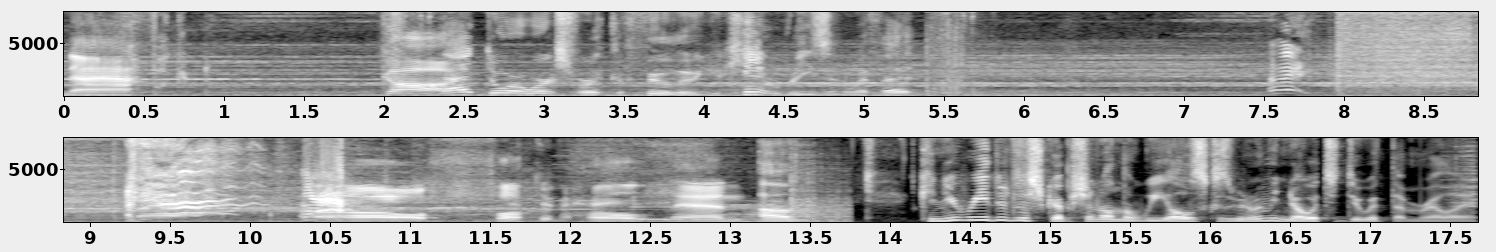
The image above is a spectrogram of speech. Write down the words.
nah. Fucking. God. That door works for Cthulhu. You can't reason with it. Fucking hell, man. Um, can you read the description on the wheels? Because we don't even know what to do with them, really.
